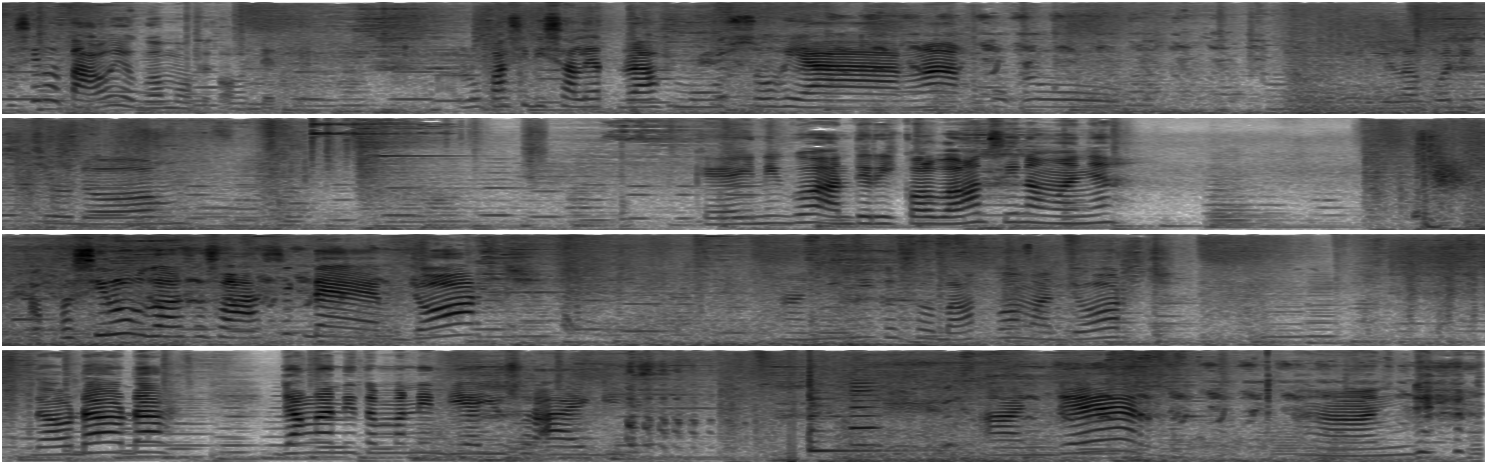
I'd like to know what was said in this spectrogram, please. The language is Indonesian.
Pasti lu tahu ya gue mau pick Odet Lu pasti bisa lihat draft musuh ya Ngaku lu. Gila gue dicicil dong. Oke ini gue anti recall banget sih namanya. Apa sih lu gak sesuai asik deh George. Kesel banget gua sama George Udah udah udah. Jangan ditemenin dia user IG Anjir. Anjir.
